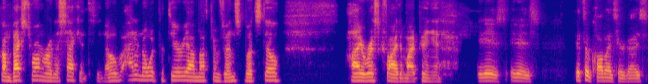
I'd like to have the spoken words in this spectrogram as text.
come back stronger in the second. You know, I don't know with Poteria. I'm not convinced, but still, high risk fight in my opinion. It is. It is. Get some comments here, guys.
